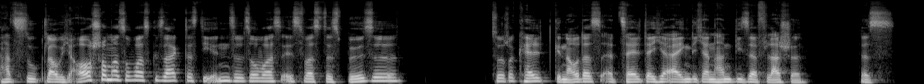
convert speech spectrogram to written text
hast du, glaube ich, auch schon mal sowas gesagt, dass die Insel sowas ist, was das Böse zurückhält. Genau das erzählt er hier eigentlich anhand dieser Flasche. Dass,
